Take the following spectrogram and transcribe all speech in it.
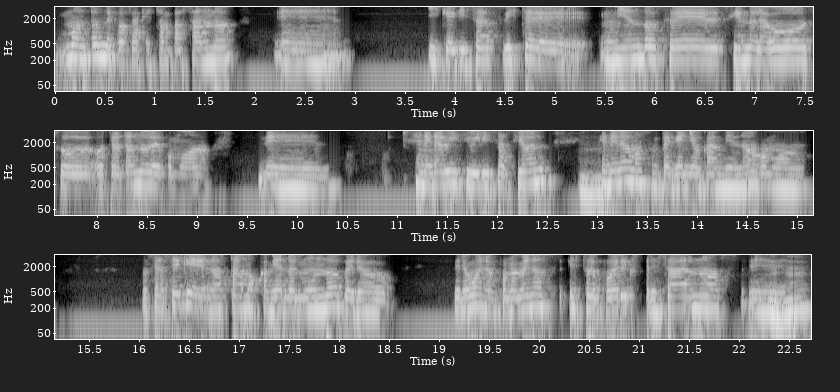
un montón de cosas que están pasando. eh, y que quizás, viste, uniéndose, siendo la voz o, tratando de como de generar visibilización, generamos un pequeño cambio, ¿no? Como, o sea, sé que no estamos cambiando el mundo, pero, pero bueno, por lo menos esto de poder expresarnos, eh,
